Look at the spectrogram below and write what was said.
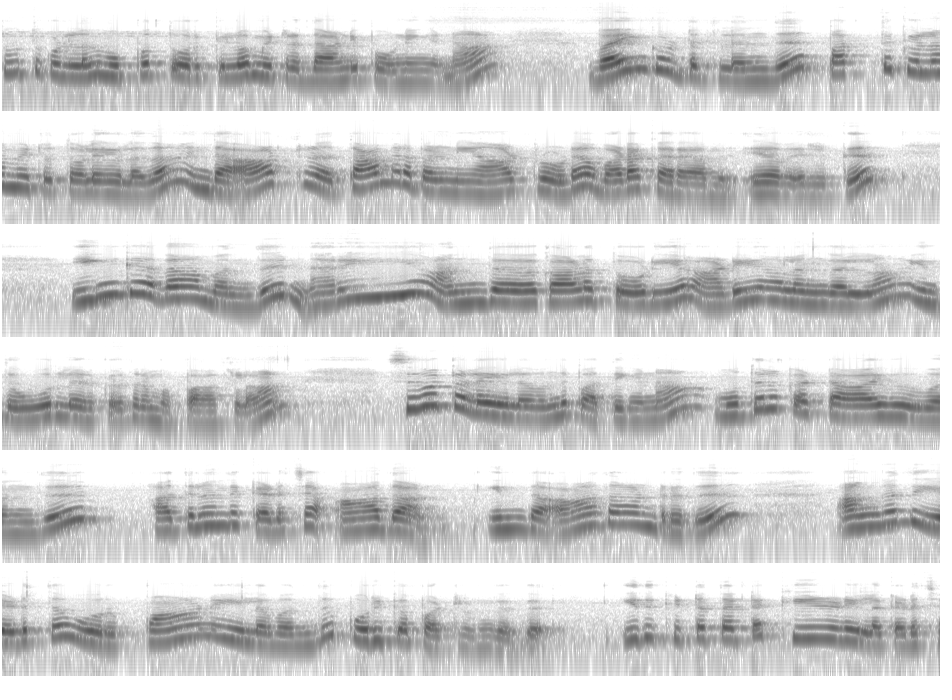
தூத்துக்குடியிலேருந்து முப்பத்தோரு கிலோமீட்டர் தாண்டி போனீங்கன்னா வைகுண்டத்துலேருந்து பத்து கிலோமீட்டர் தொலைவில் தான் இந்த ஆற்று தாமிரபரணி ஆற்றோட வடக்கரை இருக்குது இங்கே தான் வந்து நிறைய அந்த காலத்தோடைய அடையாளங்கள்லாம் இந்த ஊரில் இருக்கிறத நம்ம பார்க்கலாம். சிவக்கலையில் வந்து பார்த்திங்கன்னா முதல் கட்ட ஆய்வு வந்து அதுலேருந்து கிடைச்ச ஆதான். இந்த ஆதான்றது அங்கேருந்து எடுத்த ஒரு பானையில் வந்து பொறிக்கப்பட்டிருந்தது. இது கிட்டத்தட்ட கீழடியில் கிடைச்ச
